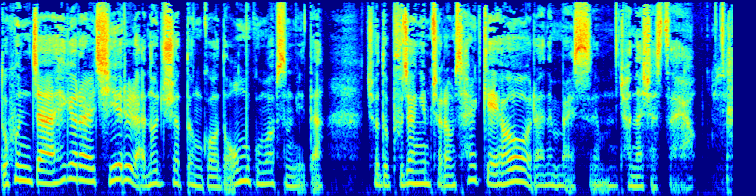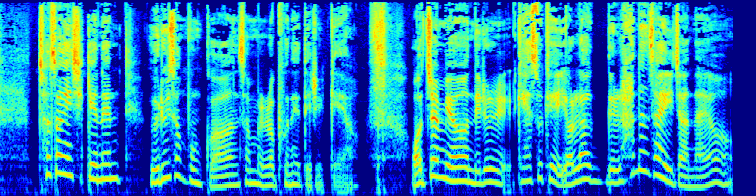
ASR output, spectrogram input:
또 혼자 해결할 지혜를 나눠주셨던 거 너무 고맙습니다. 저도 부장님처럼 살게요라는 말씀 전하셨어요. 처성희 씨께는 의류상품권 선물로 보내드릴게요. 어쩌면 이를 계속해 연락을 하는 사이잖아요.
